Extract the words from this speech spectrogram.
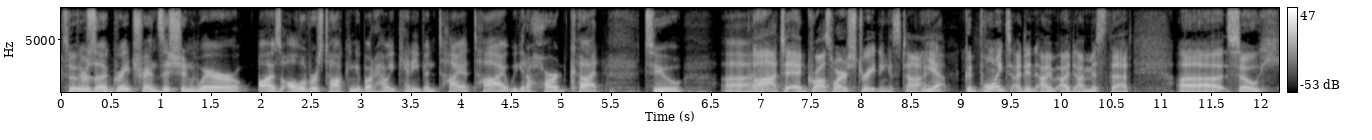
So There's a great transition where, as Oliver's talking about how he can't even tie a tie, we get a hard cut to. Uh, Ah, to Ed Crosswire straightening his tie. Yeah. good point. I didn't. I I, I missed that. Uh, so he-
